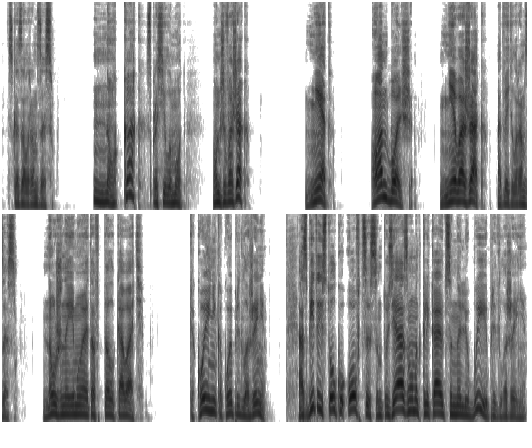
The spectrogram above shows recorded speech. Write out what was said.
— сказал Рамзес. «Но как?» — спросила Мот. «Он же вожак». «Нет, он больше не вожак», — ответил Рамзес. «Нужно ему это втолковать». Какое-никакое предложение. А сбитые с толку овцы с энтузиазмом откликаются на любые предложения.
